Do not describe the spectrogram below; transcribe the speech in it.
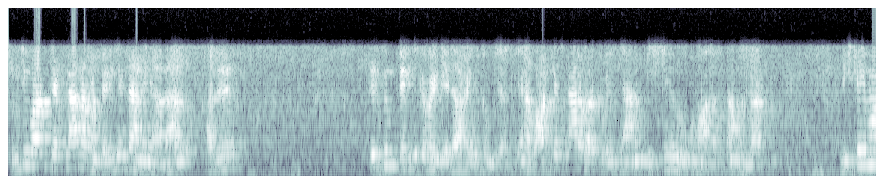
ஸ்ருதி வாக்கியத்தினால் அவன் தெரிஞ்சுட்டானே ஆனால் அது திருப்பியும் தெரிஞ்சுக்க வேண்டியதாக இருக்க முடியாது. ஏன்னா வாக்கியத்தினால வரக்கூடிய ஞானம் நிச்சய ரூபமாகத்தான் வந்தாகும். நிச்சயமா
